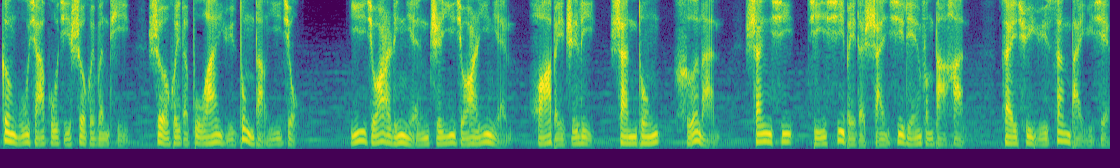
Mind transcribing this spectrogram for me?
更无暇顾及社会问题，社会的不安与动荡依旧。一九二零年至一九二一年，华北直隶、山东、河南、山西及西北的陕西连逢大旱，灾区逾三百余县，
